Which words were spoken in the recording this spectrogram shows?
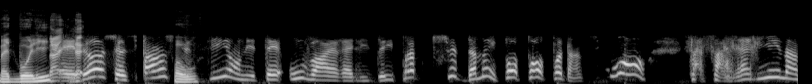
Maître Boily? Ben, Et ben- là, je pense que Oh. si on était ouvert à l'idée, pas tout de suite, demain, pas, pas, pas dans six mois, ça sert à rien dans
